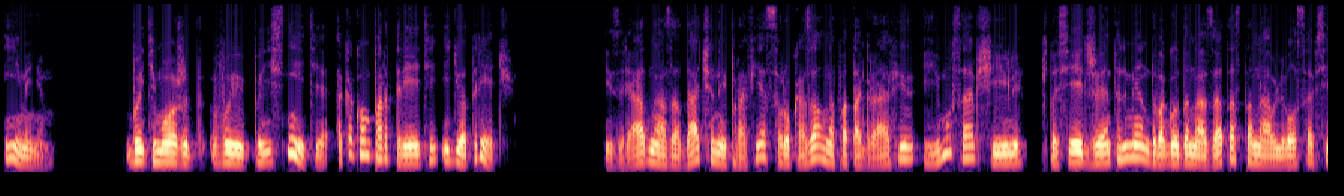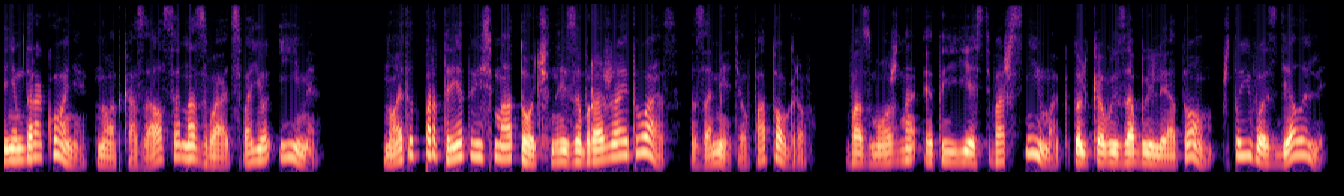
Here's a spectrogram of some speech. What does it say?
именем. Быть может, вы поясните, о каком портрете идет речь? Изрядно озадаченный профессор указал на фотографию, и ему сообщили, что сей джентльмен два года назад останавливался в «Синем драконе», но отказался назвать свое имя. «Но этот портрет весьма точно изображает вас», — заметил фотограф. Возможно, это и есть ваш снимок, только вы забыли о том, что его сделали.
